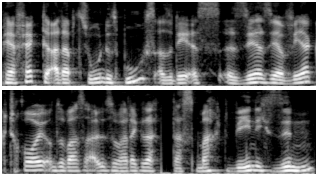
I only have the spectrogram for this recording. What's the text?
perfekte Adaption des Buchs. Also der ist sehr, sehr werktreu und sowas. Alles so hat er gesagt, das macht wenig Sinn,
